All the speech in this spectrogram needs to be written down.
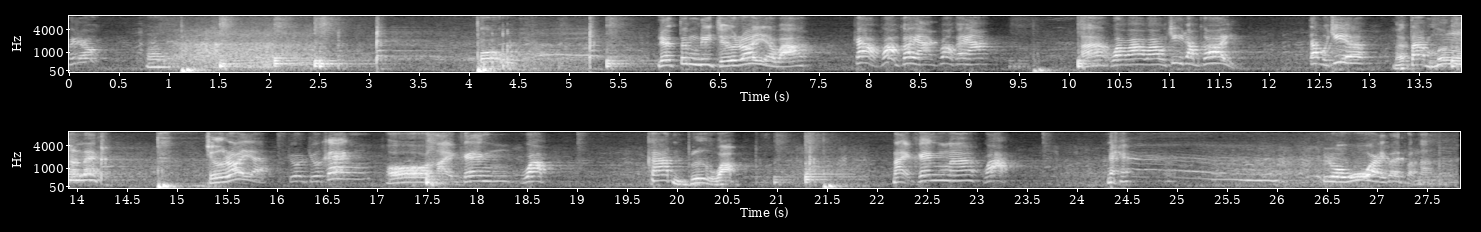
ไม่รู้โอ้แล้วตึงนี่เจอไรอะวะข้าวพ่อเคยอ่านพ่อเคยอ่านฮะว้าวว้าวว้าวชี้ทำเคยทำหมดชี้เหรอเมื่อตามมึงนั่นแหละเจอไรอะจุดจุดแข้งโอ้นายแข้งวับก้านปลื้อวับนายแข้งนะว้าวแหน่รู้ไว้ไปปะนั้นเอ็มาซอยอะไม่รู้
